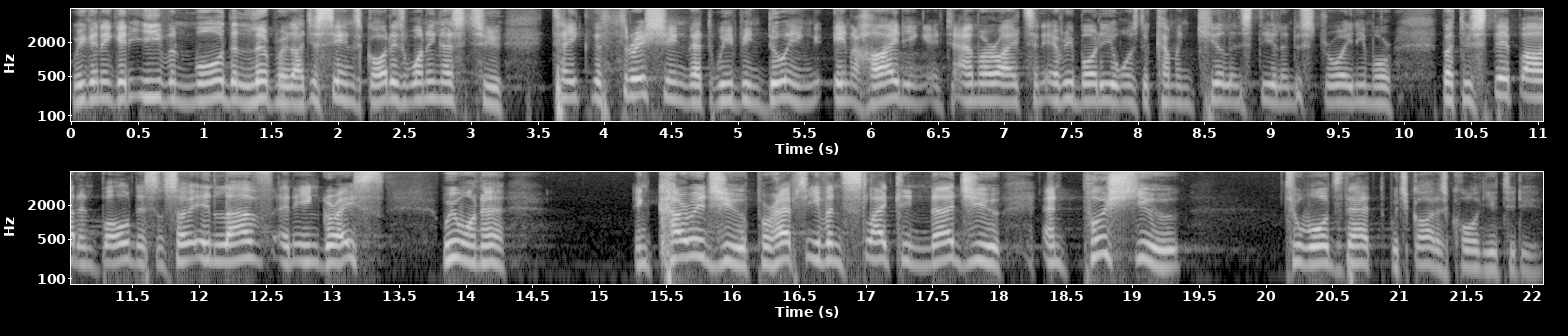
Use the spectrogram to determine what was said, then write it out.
we're going to get even more deliberate. I just sense God is wanting us to take the threshing that we've been doing in hiding into Amorites and everybody who wants to come and kill and steal and destroy anymore, but to step out in boldness. And so, in love and in grace, we want to encourage you, perhaps even slightly nudge you and push you towards that which God has called you to do.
